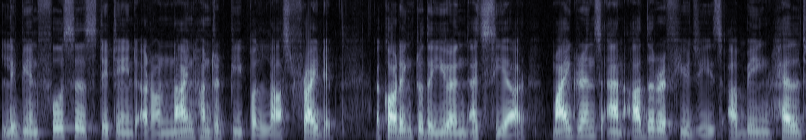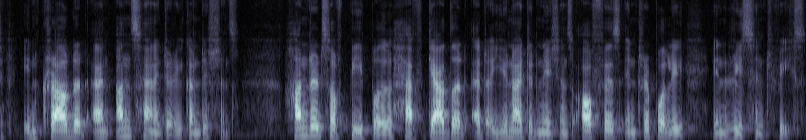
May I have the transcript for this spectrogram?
Libyan forces detained around 900 people last Friday. According to the UNHCR, migrants and other refugees are being held in crowded and unsanitary conditions. Hundreds of people have gathered at a United Nations office in Tripoli in recent weeks.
